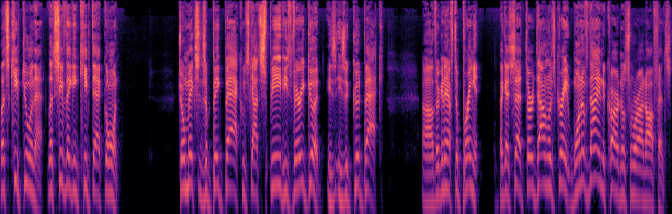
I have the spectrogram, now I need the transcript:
Let's keep doing that. Let's see if they can keep that going. Joe Mixon's a big back who's got speed. He's very good. He's, he's a good back. Uh, they're going to have to bring it. Like I said, third down was great. One of nine, the Cardinals were on offense.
